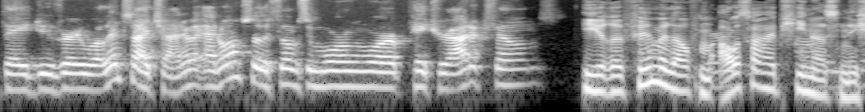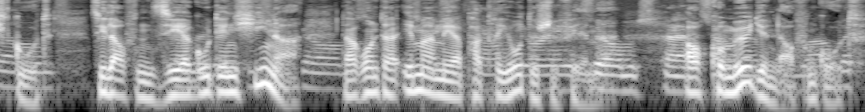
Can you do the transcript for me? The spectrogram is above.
They do very well inside China, and also the films are more and more patriotic films. Ihre Filme laufen außerhalb Chinas nicht gut. Sie laufen sehr gut in China, darunter immer mehr patriotische Filme. Auch Komödien laufen gut,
